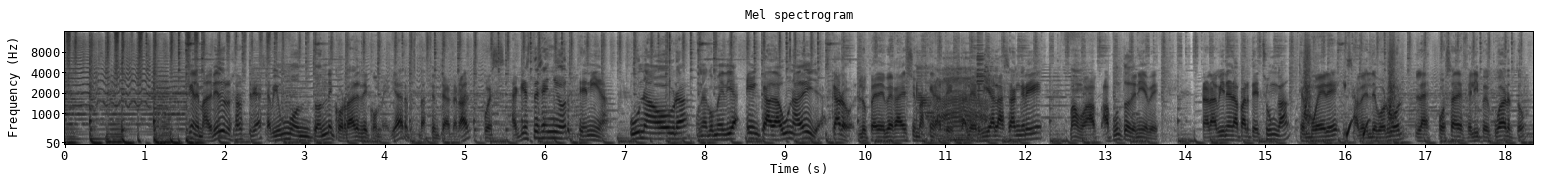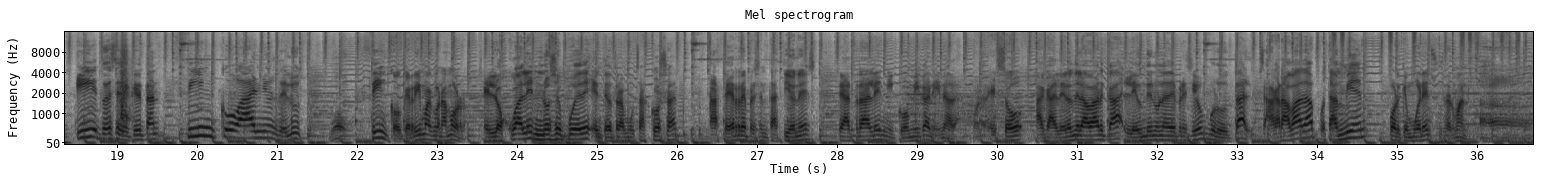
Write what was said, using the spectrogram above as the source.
En el Madrid de los Austrias había un montón de corrales de comedia, representación teatral. Pues aquí este señor tenía una obra, una comedia en cada una de ellas. Claro, Lope de Vega eso, imagínate, o sea, le hervía la sangre, vamos, a, a punto de nieve. Ahora viene la parte chunga, que muere Isabel de Borbón, la esposa de Felipe IV, y entonces se decretan cinco años de luto. Wow. Cinco, que rima con amor, en los cuales no se puede, entre otras muchas cosas, hacer representaciones teatrales, ni cómicas, ni nada. Bueno, eso a Calderón de la Barca le hunde en una depresión brutal. Agravada, pues también porque mueren sus hermanos.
